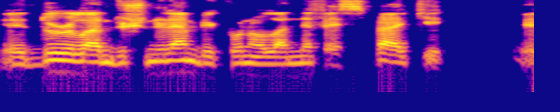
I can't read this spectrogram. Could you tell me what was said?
e, durulan, düşünülen bir konu olan nefes belki e,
